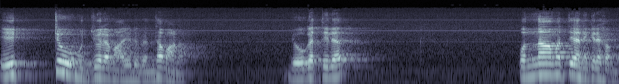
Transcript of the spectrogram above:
ഏറ്റവും ഉജ്ജ്വലമായൊരു ബന്ധമാണ്. ലോകത്തിൽ ഒന്നാമത്തെ അനുഗ്രഹം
